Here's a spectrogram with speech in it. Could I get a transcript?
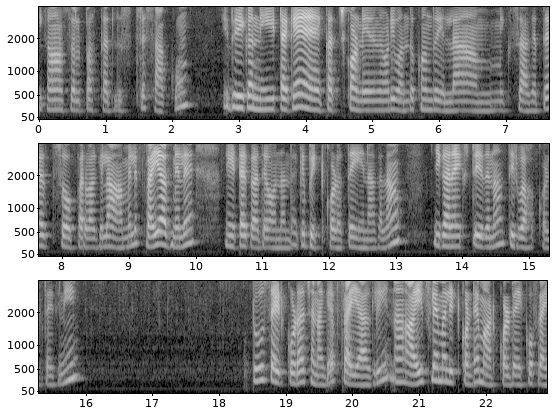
ಈಗ ಸ್ವಲ್ಪ ಕದಲಿಸಿದ್ರೆ ಸಾಕು. ಇದು ಈಗ ನೀಟಾಗೆ ಕಚ್ಕೊಂಡಿದೆ ನೋಡಿ, ಒಂದಕ್ಕೊಂದು ಎಲ್ಲ ಮಿಕ್ಸ್ ಆಗುತ್ತೆ. ಸೊ, ಪರವಾಗಿಲ್ಲ. ಆಮೇಲೆ ಫ್ರೈ ಆದಮೇಲೆ ನೀಟಾಗಿ ಅದೇ ಒಂದೊಂದಾಗೆ ಬಿಟ್ಕೊಳ್ಳುತ್ತೆ. ಏನಾಗಲ್ಲ. ಈಗ ನೆಕ್ಸ್ಟ್ ಇದನ್ನು ತಿರುವ ಹಾಕ್ಕೊಳ್ತಾ ಇದ್ದೀನಿ. ಟೂ ಸೈಡ್ ಕೂಡ ಚೆನ್ನಾಗೆ ಫ್ರೈ ಆಗಲಿ. ನಾ ಐ ಫ್ಲೇಮಲ್ಲಿ ಇಟ್ಕೊಂಡೆ ಮಾಡ್ಕೊಳ್ಬೇಕು, ಫ್ರೈ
